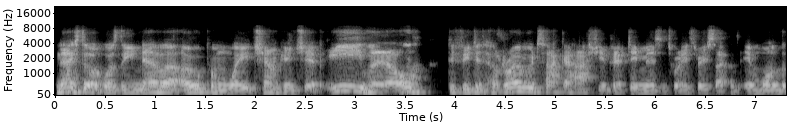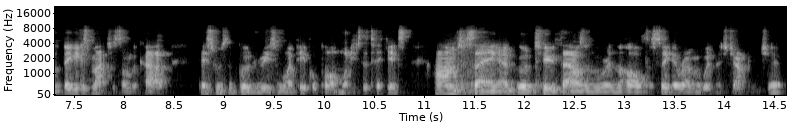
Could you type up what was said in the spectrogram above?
Next up was the Never Open Weight Championship. Evil defeated Hiromu Takahashi in 15 minutes and 23 seconds in one of the biggest matches on the card. This was a good reason why people bought money to the tickets. I'm saying a good 2,000 were in the hall to see Hiromu win this championship.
